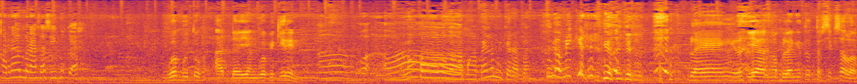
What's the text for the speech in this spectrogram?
Karena merasa sibuk ya. Gue butuh ada yang gue pikirin. Oh, oh. Emang kalau lu nggak ngapa-ngapain lu mikir apa? Nggak mikir. Blank gitu. Iya, ngeblank itu tersiksa loh.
